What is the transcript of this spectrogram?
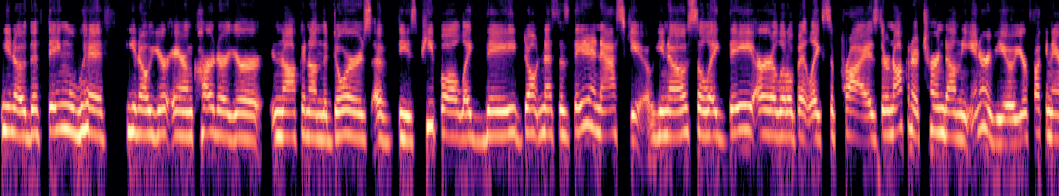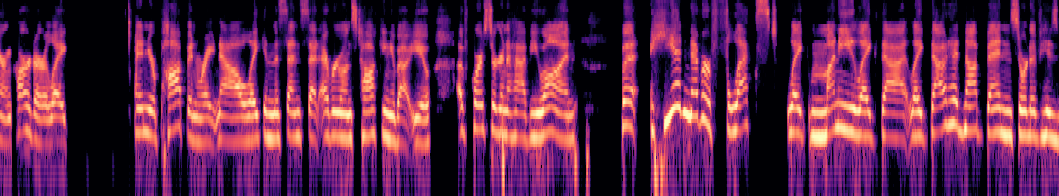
you know the thing with you know you're aaron carter you're knocking on the doors of these people like they don't necessarily they didn't ask you you know? So like they are a little bit like surprised. They're not going to turn down the interview. You're fucking aaron carter like and you're popping right now like in the sense that everyone's talking about you. Of course they're going to have you on but he had never flexed like money like that like that had not been sort of his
